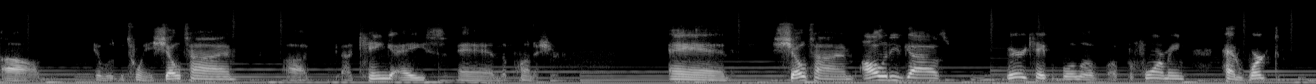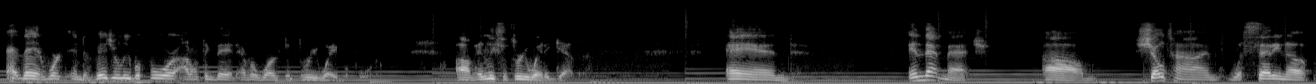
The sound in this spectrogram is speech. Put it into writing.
Um, it was between Showtime. Uh, uh, King Ace and the Punisher. And Showtime, all of these guys, very capable of, of performing, had worked. They had worked individually before. I don't think they had ever worked a three way before, um, at least a three way together. And in that match, um, Showtime was setting up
